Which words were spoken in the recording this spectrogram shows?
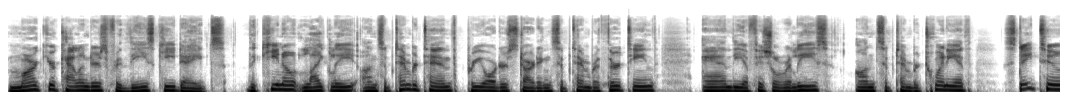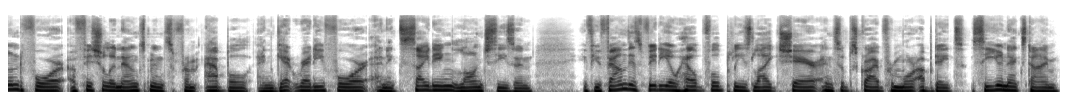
mark your calendars for these key dates. The keynote likely on September 10th, pre orders starting September 13th, and the official release on September 20th. Stay tuned for official announcements from Apple and get ready for an exciting launch season. If you found this video helpful, please like, share, and subscribe for more updates. See you next time.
